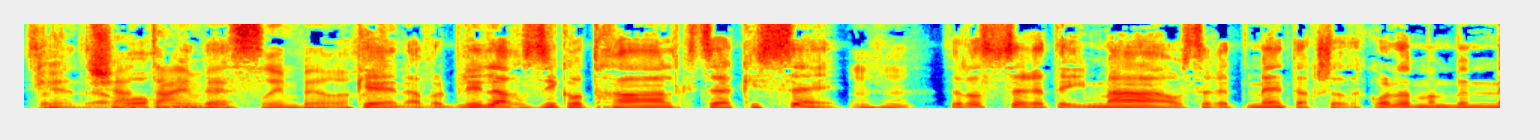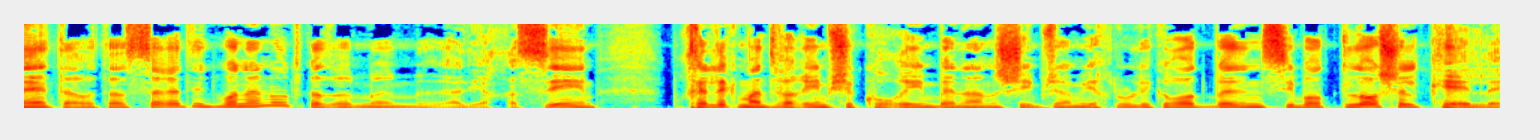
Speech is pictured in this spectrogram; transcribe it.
כן, שעתיים. ועשרים בערך. כן, אבל בלי להחזיק אותך על קצה הכיסא. מהמם. זה לא סרט אימה או סרט מתח, שאתה כל הזמן במתח, אתה סרט התבוננות כזה, על יחסים. חלק מהדברים שקורים בין אנשים שהם יכלו לקרות בנסיבות לא של כלא.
